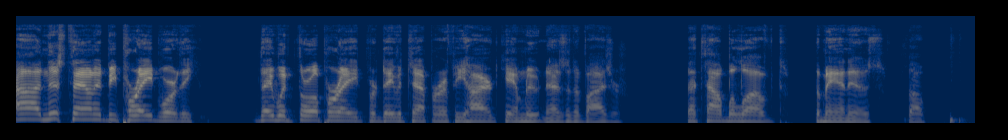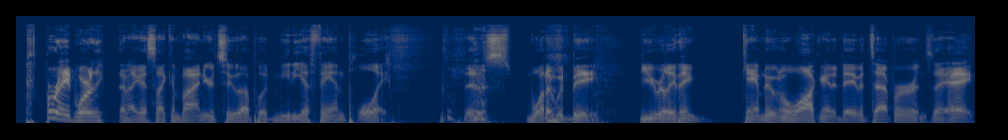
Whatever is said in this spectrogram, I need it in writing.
Uh, in this town, it'd be parade worthy. They would throw a parade for David Tepper if he hired Cam Newton as an advisor. That's how beloved the man is. So, parade worthy. And I guess I combine your two. I put media fan ploy. is what it would be. You really think Cam Newton will walk into David Tepper and say, "Hey,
